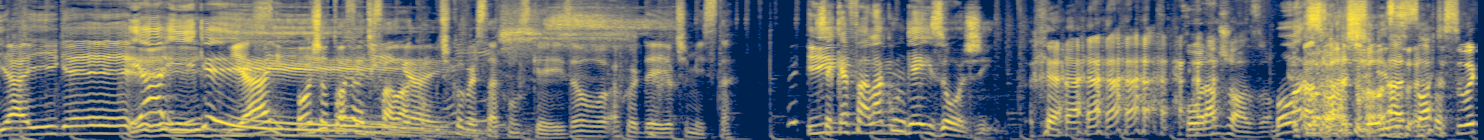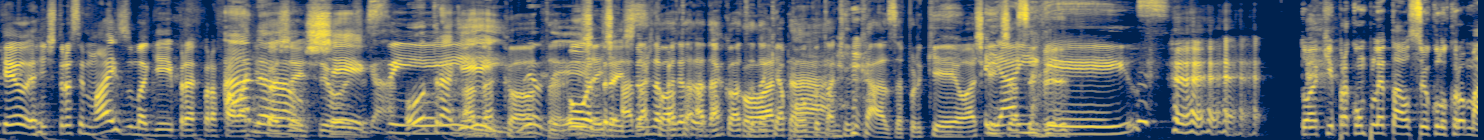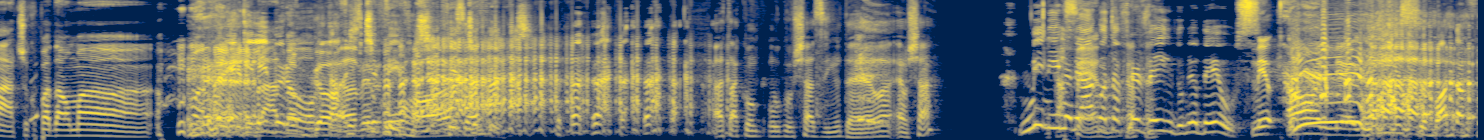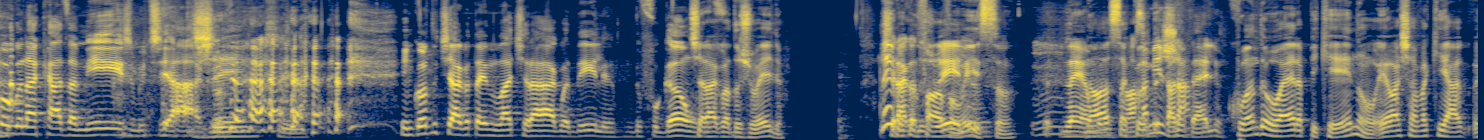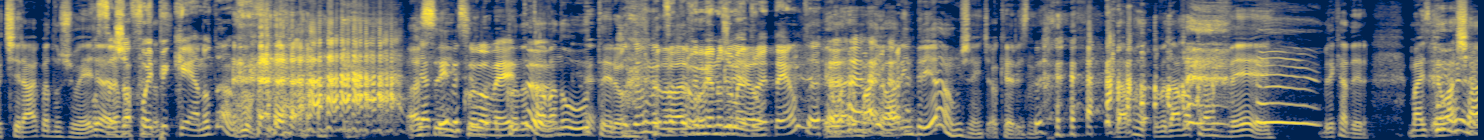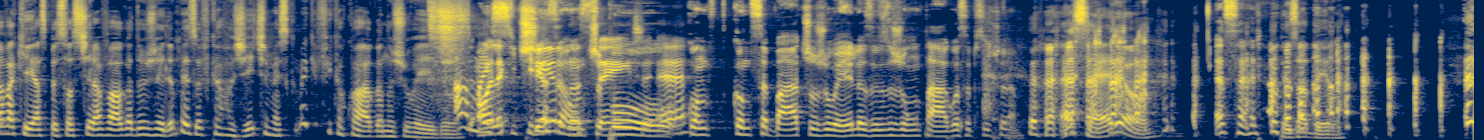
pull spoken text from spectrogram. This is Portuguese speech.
E aí, gay? E aí, gay? E aí? Hoje eu tô afim de falar, de conversar com os gays. Eu acordei otimista. Você quer falar com gays hoje? Corajosa. Boa A sorte, sua, a sorte sua é que eu- a gente trouxe mais uma gay pra, pra falar Ah, aqui com não, a gente chega. hoje. Sim. Outra A gay. Meu Dakota. Deus. Outra, Gente, a Dakota, a da Dakota daqui a Dakota. pouco tá aqui em casa, porque eu acho que a E gente já aí, se vê. Tô aqui pra completar o círculo cromático, pra dar uma... uma Equilibrou. Tá ela veio 50 com 50 Ela tá com o, o chazinho dela. É um chá? Menina, Café, minha água né? tá Café. fervendo, meu Deus. Meu, olha isso, bota fogo na casa mesmo, Thiago. Gente. Enquanto o Thiago tá indo lá tirar a água dele do fogão. Tirar água do joelho? Tirar Lembra quando do falavam joelho? isso? Lembro. Nossa, Nossa, quando- velho. Quando eu era pequeno, eu achava que água- tirar água do joelho era Você já uma foi coisa pequeno, Dan? assim, teve esse quando, momento? Quando eu tava no útero. Você quando eu teve era um menos de embrião. 1,80m? Eu era o maior embrião, gente. Eu quero isso? Dava, dava pra ver. Brincadeira. Mas eu achava que as pessoas tiravam água do joelho. Mas eu ficava, gente, mas como é que fica com a água no joelho? Ah, Olha que tiram, tipo, é. quando, quando você bate o joelho, às vezes junta água, você precisa tirar. É sério? É sério. Pesadelo.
